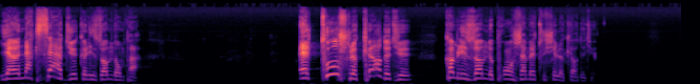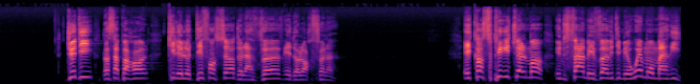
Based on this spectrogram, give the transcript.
il y a un accès à Dieu que les hommes n'ont pas. Elle touche le cœur de Dieu comme les hommes ne pourront jamais toucher le cœur de Dieu. Dieu dit dans sa parole qu'il est le défenseur de la veuve et de l'orphelin. Et quand spirituellement une femme est veuve et dit, mais où est mon mari?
